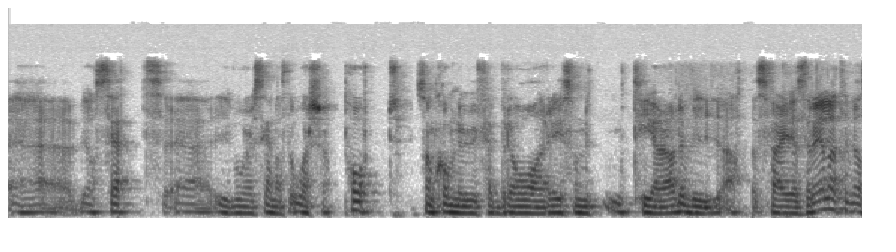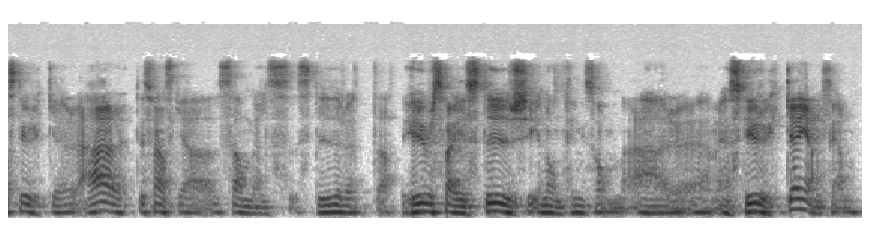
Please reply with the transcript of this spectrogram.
Eh, vi har sett eh, i vår senaste årsrapport som kom nu i februari så noterade vi att Sveriges relativa styrkor är det svenska samhällsstyret. Att hur Sverige styrs är någonting som är eh, en styrka egentligen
